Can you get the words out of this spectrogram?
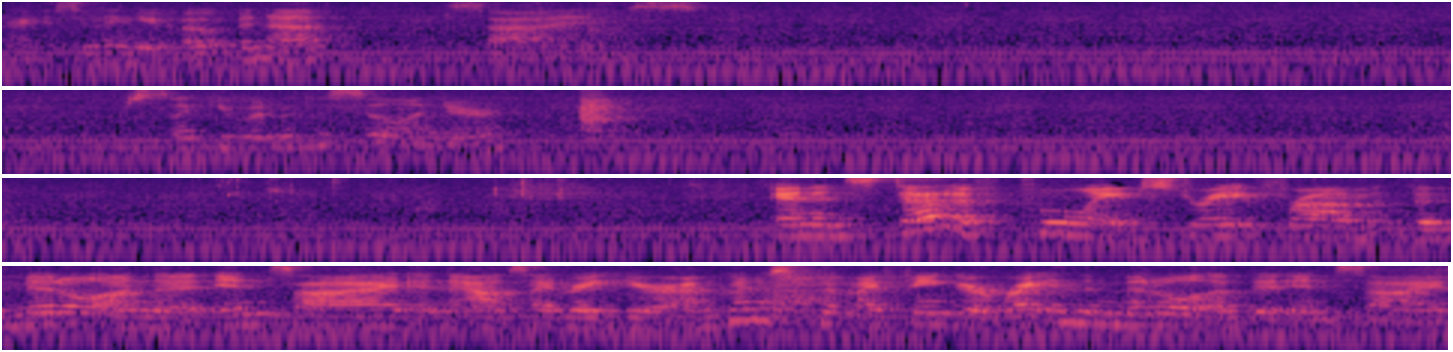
Alright, so then you open up sides, just like you would with a cylinder. And instead of pulling straight from the middle on the inside and the outside right here, I'm going to put my finger right in the middle of the inside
